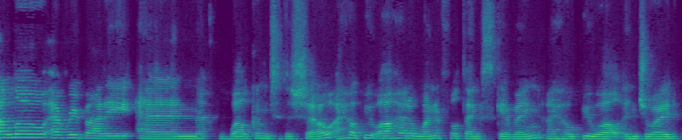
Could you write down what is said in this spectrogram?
Hello, everybody, and welcome to the show. I hope you all had a wonderful Thanksgiving. I hope you all enjoyed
